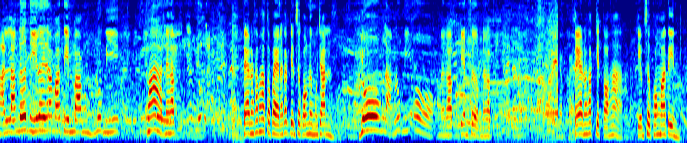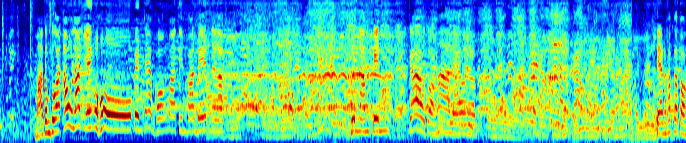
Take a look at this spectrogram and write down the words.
หันหลังเดินหนีเลยนะมาตินบังลูกนี้พลาดนะครับ แต่นะครับ5ต่อ8นะครับเกมเสิร์ฟของหนึ่งมุงจัน โยงหลังลูกนี้ออกนะครับ เปลี่ยนเสิร์ฟนะครับ แต้มนะครับ7ต่อ 5 เกมเสิร์ฟของมาติน มาตรงตัวเอ้าลั่นเองโอ้โหเป็นแต้มของมาตินพานเพชรนะครับขึ้นนำเป็น 9 ต่อ 5 แล้วนะครับ แต้มนะครับ9ต่อ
